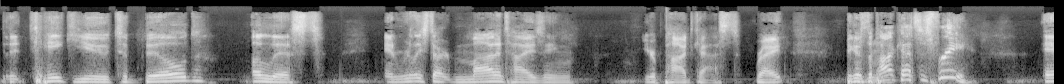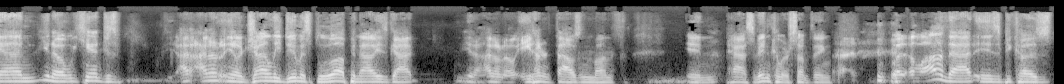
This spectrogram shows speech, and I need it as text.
did it take you to build a list and really start monetizing your podcast, right? Because mm-hmm. the podcast is free. And, you know, we can't just, I, I, don't you know, John Lee Dumas blew up and now he's got, you know, I don't know, 800,000 month in passive income or something. but a lot of that is because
